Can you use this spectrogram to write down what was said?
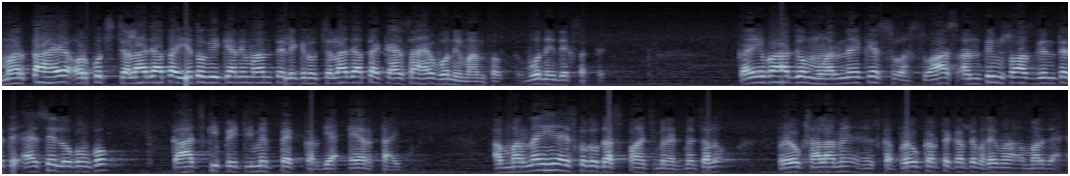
मरता है और कुछ चला जाता है, ये तो विज्ञानी मानते, लेकिन वो चला जाता है, कैसा है, वो नहीं मान सकते, वो नहीं देख सकते। कई बार जो मरने के श्वास, अंतिम श्वास गिनते थे, ऐसे लोगों को कांच की पेटी में पैक कर दिया, एयर टाइट। अब मरना ही है, इसको तो दस पाँच मिनट में, चलो। प्रयोगशाला में, इसका प्रयोग करते करते भले मर जाए।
